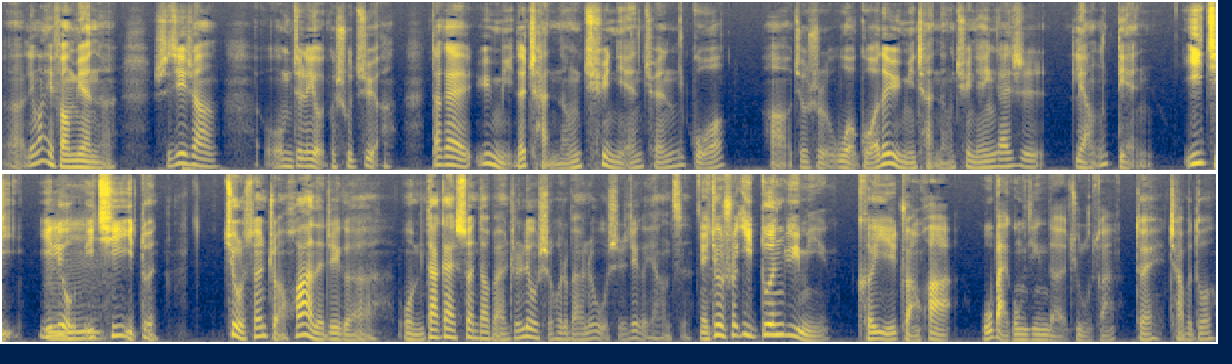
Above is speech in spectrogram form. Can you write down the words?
呃，另外一方面呢，实际上我们这里有一个数据啊，大概玉米的产能去年全国啊，就是我国的玉米产能去年应该是两点一几一六嗯。一七一吨，聚乳酸转化的这个我们大概算到百分之六十或者百分之五十这个样子，也就是说，一吨玉米可以转化五百公斤的聚乳酸，对，差不多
